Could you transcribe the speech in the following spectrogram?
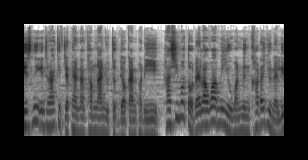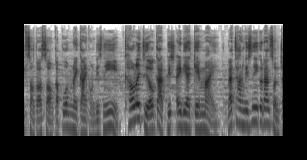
Disney Interactive Japan นั้นทำงานอยู่ตึกเดียวกันพอดีฮาชิโมโตะได้เล่าว่ามีอยู่วันหนึ่งเขาได้อยู่ในลิฟต์2ต่อ2กับผู้อำนวยการของดิสนีย์เขาเลยถือโอกาสพิชไอเดียเกมใหม่ และทางดิสนีย์ก็ด้านสนใจ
